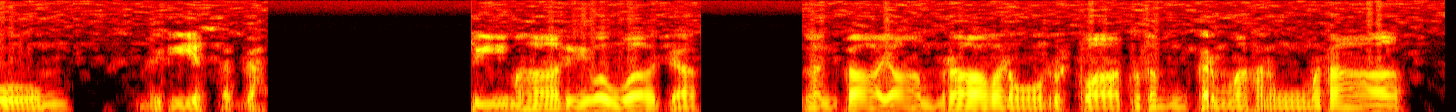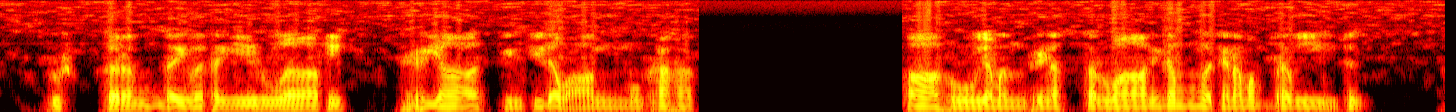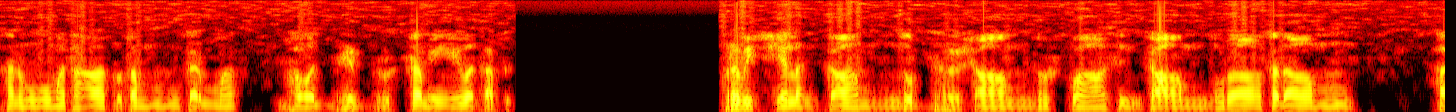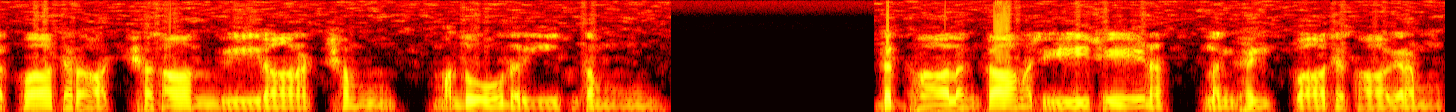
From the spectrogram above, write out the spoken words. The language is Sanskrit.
ओम् द्वितीयः सर्गः श्रीमहादेव उवाच। लङ्कायाम् रावणो दृष्ट्वा कृतम् कर्म हनूमता। दुष्करम् दैवतैर्वापि ह्रियात् किञ्चिदवाङ्मुखः। आहूय मन्त्रिणः सर्वानिदम् वचनमब्रवीत् हनूमता कृतम् कर्म भवद्भिर्दृष्टमेव तत्। प्रविश्य लङ्काम् दुर्धर्षाम् दृष्ट्वा सीताम् दुरासदाम्। हत्वा च राक्षसान् वीरानक्षम् मन्दोदरीसुतम् दग्ध्वा लङ्कामशेषेण लङ्घयित्वा च सागरम्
